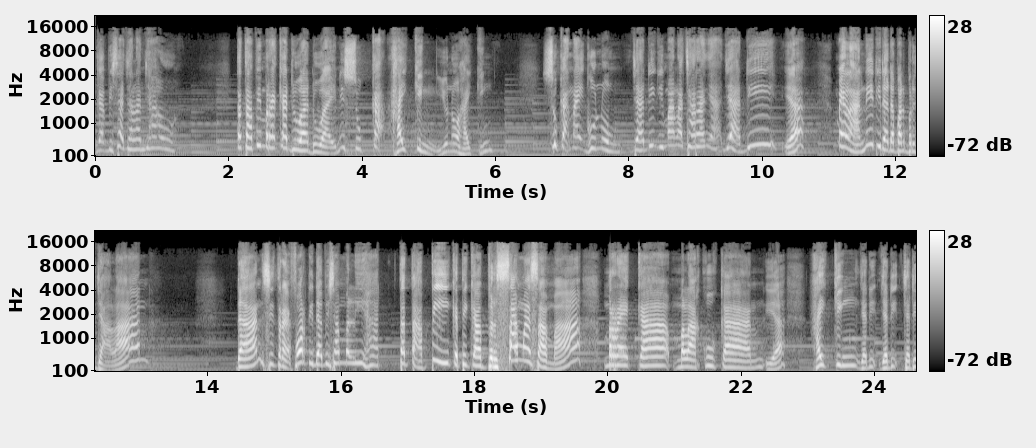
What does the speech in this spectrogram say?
Nggak bisa jalan jauh. Tetapi mereka dua-dua ini suka hiking. You know hiking? Suka naik gunung. Jadi gimana caranya? Jadi ya Melani tidak dapat berjalan. Dan si Trevor tidak bisa melihat. Tetapi ketika bersama-sama mereka melakukan ya hiking jadi jadi jadi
